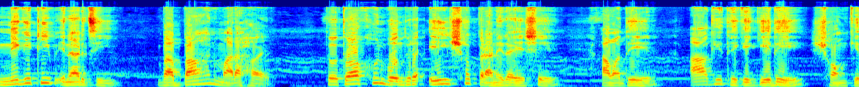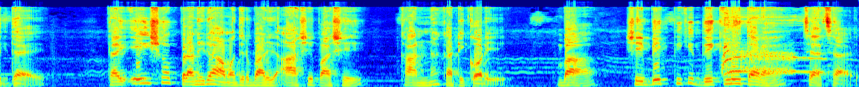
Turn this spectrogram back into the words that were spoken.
নেগেটিভ এনার্জি বা বান মারা হয়, তো তখন বন্ধুরা এই সব প্রাণীরা এসে আমাদের আগে থেকে কেঁদে সংকেত দেয়। তাই এই সব প্রাণীরা আমাদের বাড়ির আশেপাশে কান্নাকাটি করে। বা সেই ব্যক্তিকে দেখলেই তারা চেঁচায়।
